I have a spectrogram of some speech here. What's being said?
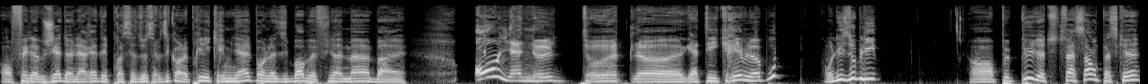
ont fait l'objet d'un arrêt des procédures. Ça veut dire qu'on a pris les criminels puis on a dit, bon, ben finalement, ben, on annule tout, là. Regarde tes crimes, là, on les oublie. On peut plus de toute façon parce que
